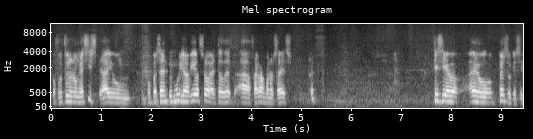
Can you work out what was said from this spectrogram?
o futuro non existe, hai un, un presente moi rabioso, entonces aferrámonos a eso. Sí, sí, eu, eu penso que sí.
